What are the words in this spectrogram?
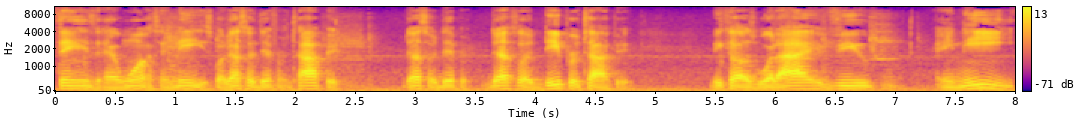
things at once and needs, but that's a different topic. That's a different. That's a deeper topic, because what I view a need,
